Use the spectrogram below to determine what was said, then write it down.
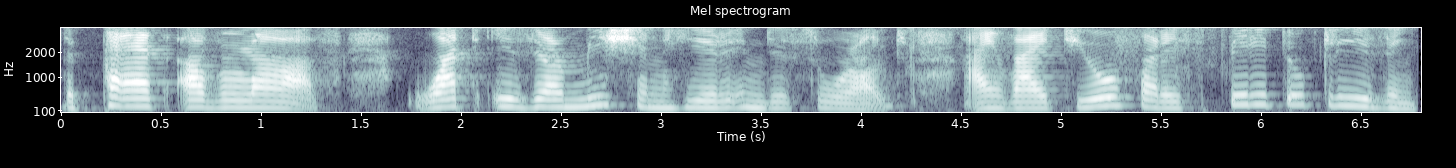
the path of love. What is your mission here in this world? I invite you for a spiritual cleansing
